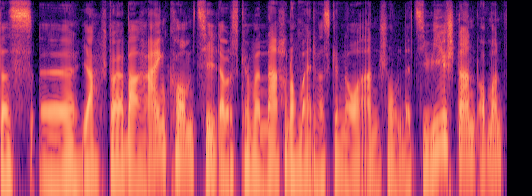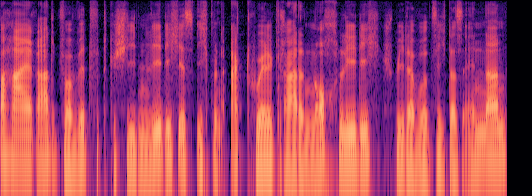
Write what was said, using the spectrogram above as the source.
das äh, ja, steuerbare Einkommen zählt, aber das können wir nachher nochmal etwas genauer anschauen. Der Zivilstand, ob man verheiratet, verwitwet, geschieden, ledig ist. Ich bin aktuell gerade noch ledig, später wird sich das ändern.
